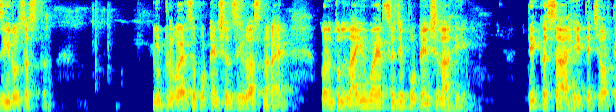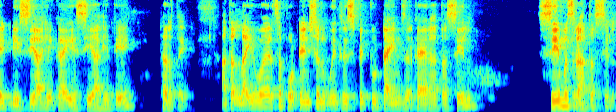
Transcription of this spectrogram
झिरोच असतं. न्यूट्रल वायरचं पोटेन्शियल झिरो असणार आहे. परंतु लाईव्ह वायरचं जे पोटेन्शियल आहे ते कसं आहे? त्याच्यावर ते डीसी आहे का एसी आहे ते ठरतंय. आता लाईव्ह वायरचं potential with respect to time जर काय राहत असेल सेमच राहत असेल.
